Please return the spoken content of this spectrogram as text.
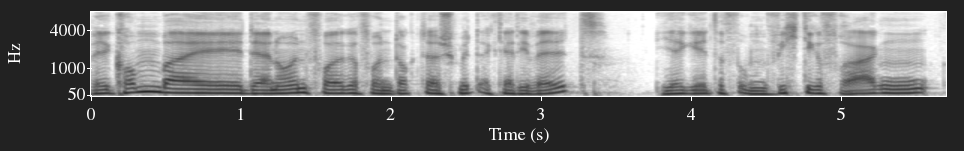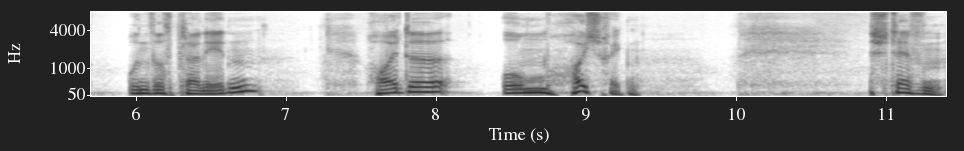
Willkommen bei der neuen Folge von Dr. Schmidt erklärt die Welt. Hier geht es um wichtige Fragen unseres Planeten. Heute um Heuschrecken. Steffen,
